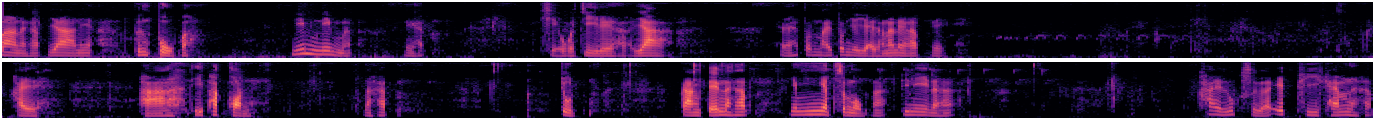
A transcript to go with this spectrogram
มากนะครับหญ้าเนี่ยเพิ่งปลูกป่ะ นิ่มๆอะนี่ครับ เขียวกว่าจีเลยครับหญ้าเห็นไหมต้นไม้ต้นใหญ่ๆทั้งนั้นเลยครับนี่ใครหาที่พักผ่อนนะครับ จุดกลางเต็นท์นะครับ เงียบๆสงบนะที่นี่นะฮะค่ายลูกเสือ FT Camp นะครับ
